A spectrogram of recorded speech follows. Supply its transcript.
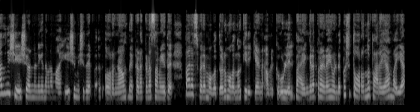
അതിനുശേഷമാണെന്നുണ്ടെങ്കിൽ നമ്മുടെ മഹേഷും ഇഷിത ഉറങ്ങാൻ കിടക്കുന്ന സമയത്ത് പരസ്പരം മുഖത്തോട് മുഖം നോക്കിയിരിക്കുകയാണ്. അവർക്ക് ഉള്ളിൽ ഭയങ്കര പ്രണയമുണ്ട്. പക്ഷെ തുറന്നു പറയാൻ വയ്യ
